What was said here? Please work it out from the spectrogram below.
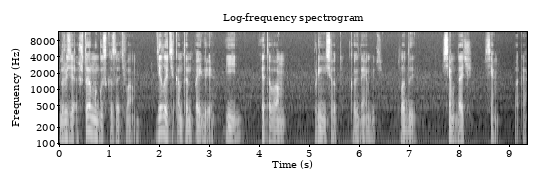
Друзья, что я могу сказать вам? делайте контент по игре, и это вам принесет когда-нибудь плоды. Всем удачи, всем пока.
